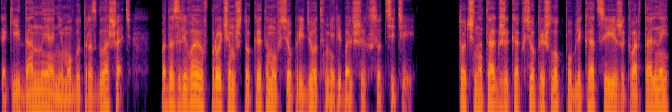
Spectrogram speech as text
какие данные они могут разглашать. Подозреваю, впрочем, что к этому все придет в мире больших соцсетей. Точно так же, как все пришло к публикации ежеквартальной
